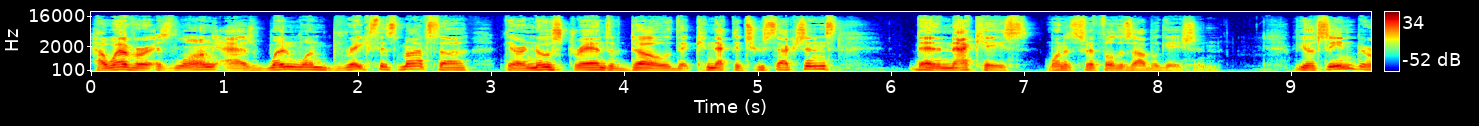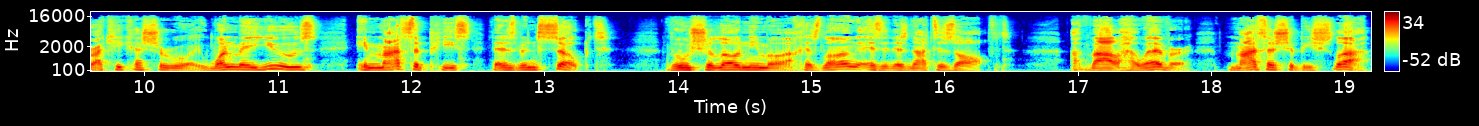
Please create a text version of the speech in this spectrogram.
However, as long as when one breaks this matzah, there are no strands of dough that connect the two sections, then in that case, one has fulfilled his obligation. V'yotzin berakika sharoi. One may use a matzah piece that has been soaked. V'ushalo nimoach, as long as it is not dissolved. Aval, however, matzah should be shla.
